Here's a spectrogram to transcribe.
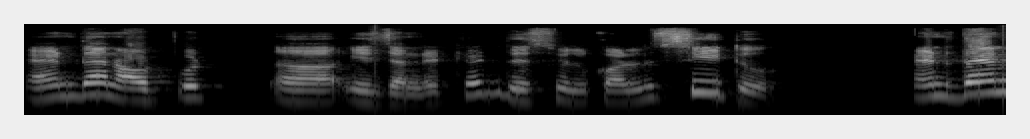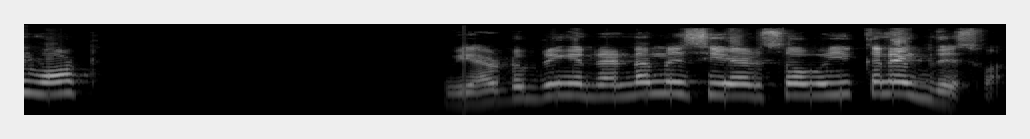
And then output uh, is generated. This will call c2 and then what? We have to bring in randomness here so we connect this one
